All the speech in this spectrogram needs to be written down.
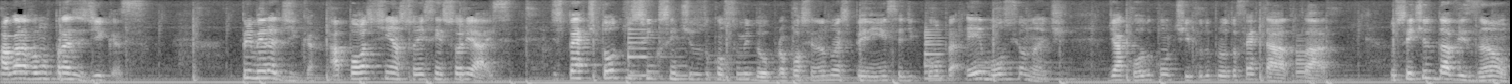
Agora vamos para as dicas. Primeira dica: aposte em ações sensoriais. Desperte todos os cinco sentidos do consumidor, proporcionando uma experiência de compra emocionante, de acordo com o tipo do produto ofertado, claro. No sentido da visão,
